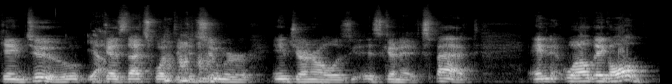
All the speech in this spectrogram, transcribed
game too," Yeah. because that's what the consumer in general is is going to expect. And well, they've all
